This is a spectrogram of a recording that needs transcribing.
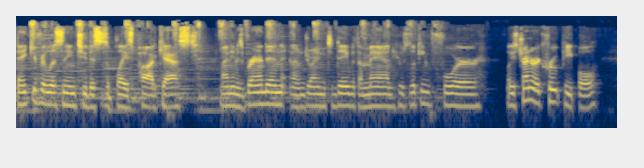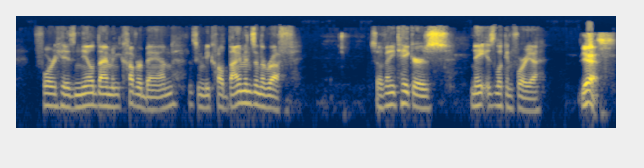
Thank you for listening to This is a Place podcast. My name is Brandon, and I'm joined today with a man who's looking for, well, he's trying to recruit people for his Neil Diamond cover band. It's going to be called Diamonds in the Rough. So, if any takers, Nate is looking for you. Yes.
